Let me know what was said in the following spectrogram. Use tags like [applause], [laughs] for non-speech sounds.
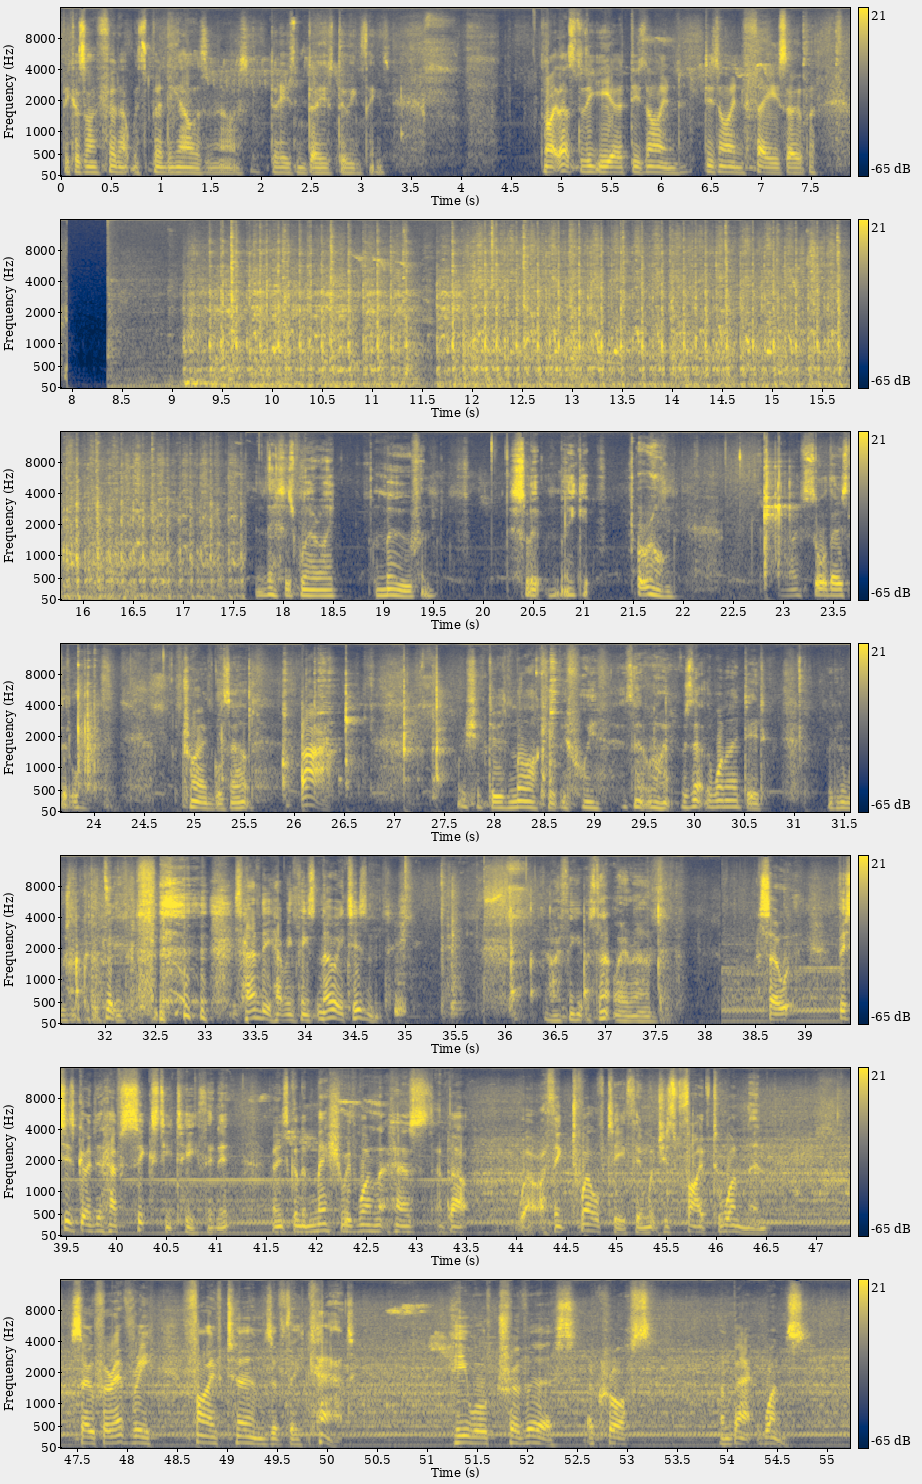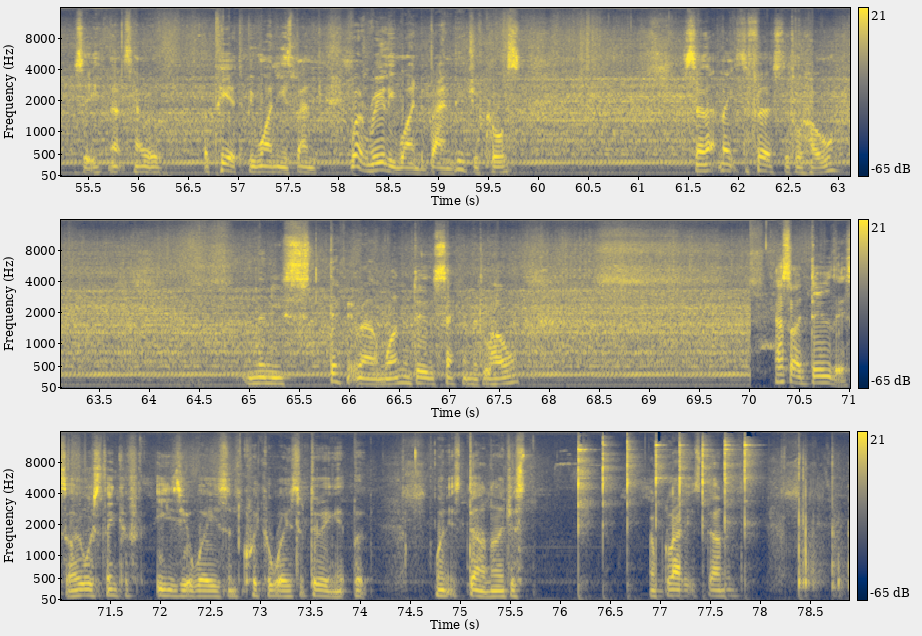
because I'm fed up with spending hours and hours, days and days doing things. Right, that's the uh, design design phase over. This is where I move and slip and make it wrong. I saw those little triangles out. Ah! What we should do is mark it before you. Is that right? Was that the one I did? We can always look at it again. [laughs] it's handy having things. No, it isn't. I think it was that way around. So this is going to have 60 teeth in it, and it's going to mesh with one that has about, well, I think 12 teeth in, which is 5 to 1 then. So for every five turns of the cat, he will traverse across and back once. See, that's how he'll appear to be winding his bandage. He won't really wind a bandage, of course. So that makes the first little hole. And then you step it round one and do the second little hole. As I do this, I always think of easier ways and quicker ways of doing it, but when it's done, I just, I'm glad it's done.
